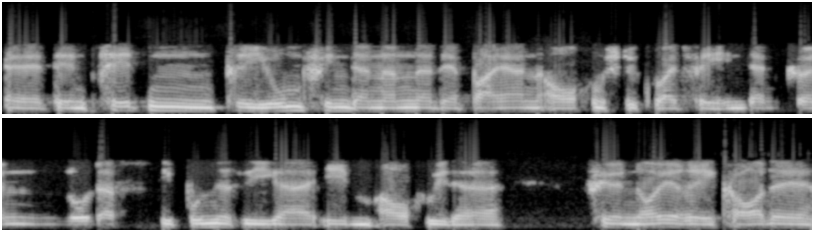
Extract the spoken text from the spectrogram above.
äh, den zehnten Triumph hintereinander der Bayern auch ein Stück weit verhindern können, so dass die Bundesliga eben auch wieder für neue Rekorde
